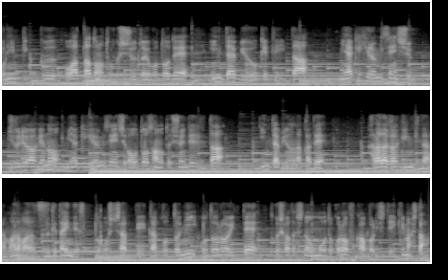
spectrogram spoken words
オリンピック終わった後の特集ということでインタビューを受けていた三宅宏美選手。重量挙げの三宅宏美選手がお父様と一緒に出てたインタビューの中で体が元気ならまだまだ続けたいんですとおっしゃっていたことに驚いて少し私の思うところを深掘りしていきました。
